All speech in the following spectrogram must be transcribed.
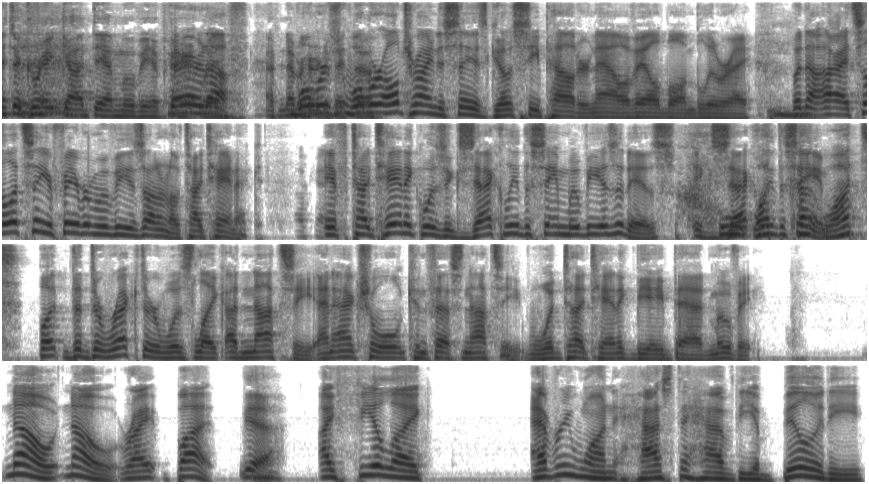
it's a great goddamn movie. Apparently, Fair enough. I've never what heard we're, of it. what though. we're all trying to say is go see Powder now available on Blu-ray. But no, all right. So let's say your favorite movie is I don't know Titanic. Okay. If Titanic was exactly the same movie as it is, exactly what the kind- same, what? But the director was like a Nazi, an actual confessed Nazi. Would Titanic be a bad movie? No, no, right? But Yeah. I feel like everyone has to have the ability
